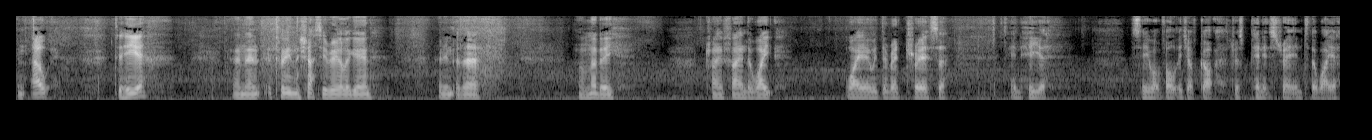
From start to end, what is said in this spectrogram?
and out to here and then between the chassis rail again and into there or maybe try and find the white wire with the red tracer in here. See what voltage I've got. Just pin it straight into the wire.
